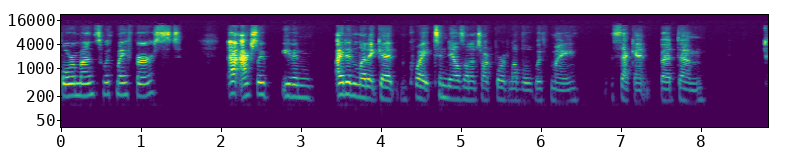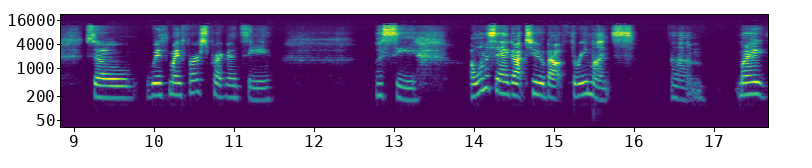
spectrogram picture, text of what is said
four months with my first. Uh, actually, even I didn't let it get quite to nails on a chalkboard level with my second, but um, so with my first pregnancy, let's see, I want to say I got to about three months. Um, my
